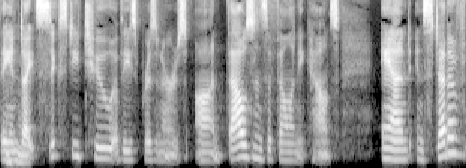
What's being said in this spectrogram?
They mm-hmm. indict 62 of these prisoners on thousands of felony counts. And instead of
